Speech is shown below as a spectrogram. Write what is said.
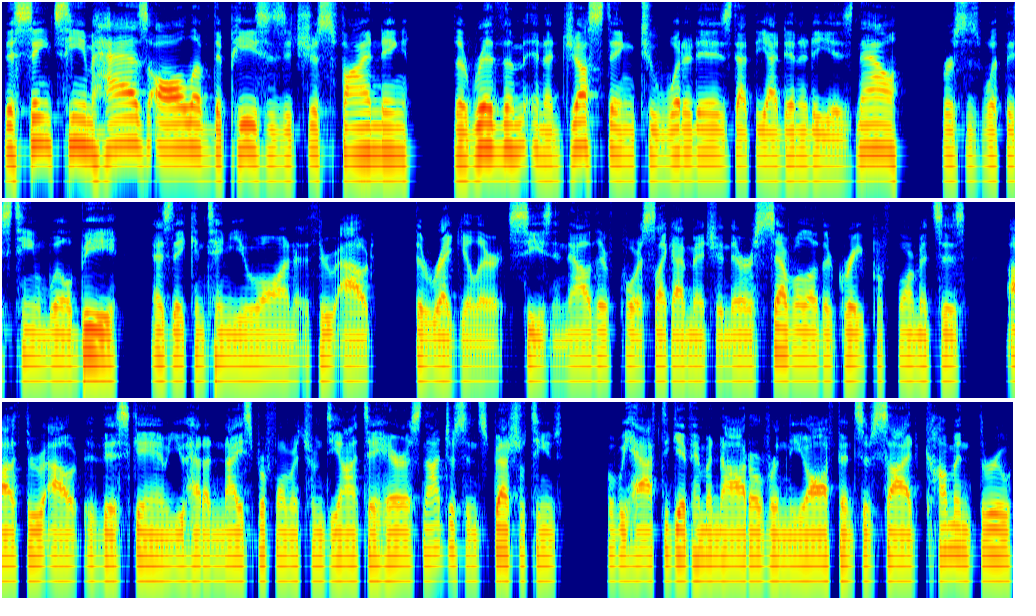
The Saints team has all of the pieces. It's just finding the rhythm and adjusting to what it is that the identity is now versus what this team will be as they continue on throughout the regular season. Now, of course, like I mentioned, there are several other great performances uh, throughout this game. You had a nice performance from Deonte Harris, not just in special teams, but we have to give him a nod over in the offensive side, coming through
